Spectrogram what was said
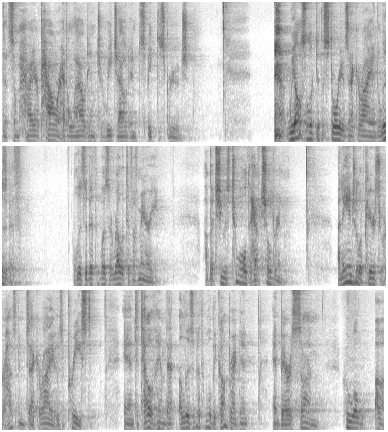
that some higher power had allowed him to reach out and speak to Scrooge. we also looked at the story of Zechariah and Elizabeth. Elizabeth was a relative of Mary, uh, but she was too old to have children. An angel appears to her husband, Zechariah, who's a priest, and to tell him that Elizabeth will become pregnant and bear a son who will, uh,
